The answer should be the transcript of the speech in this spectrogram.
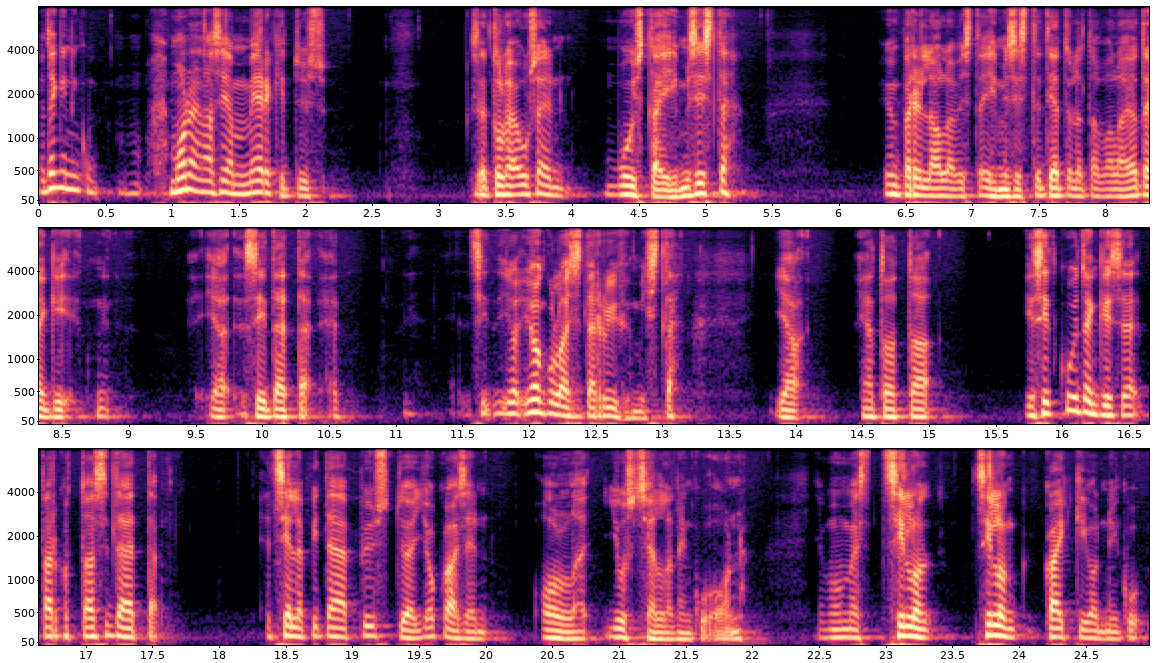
jotenkin niin kuin monen asian merkitys, se tulee usein muista ihmisistä, ympärillä olevista ihmisistä tietyllä tavalla jotenkin, ja siitä, että, että si- jo- jonkunlaisista ryhmistä. Ja, ja, tota, ja sitten kuitenkin se tarkoittaa sitä, että, että siellä pitää pystyä jokaisen olla just sellainen kuin on. Ja mun mielestä silloin, silloin kaikki on niin kuin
